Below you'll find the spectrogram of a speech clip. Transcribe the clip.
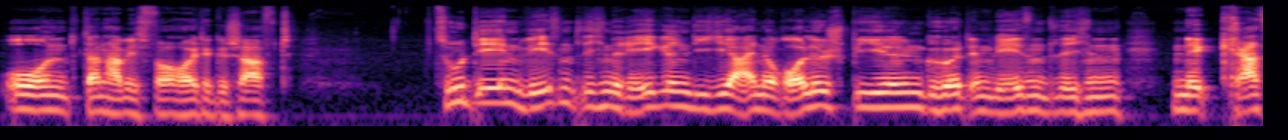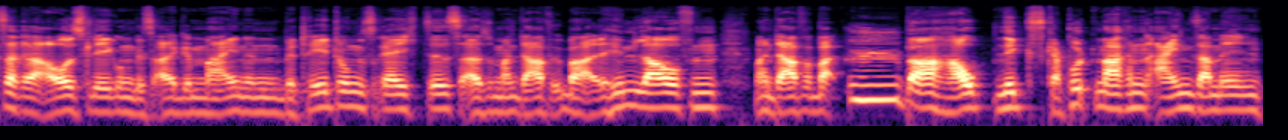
Und dann habe ich es für heute geschafft. Zu den wesentlichen Regeln, die hier eine Rolle spielen, gehört im Wesentlichen eine krassere Auslegung des allgemeinen Betretungsrechts. Also man darf überall hinlaufen, man darf aber überhaupt nichts kaputt machen, einsammeln,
